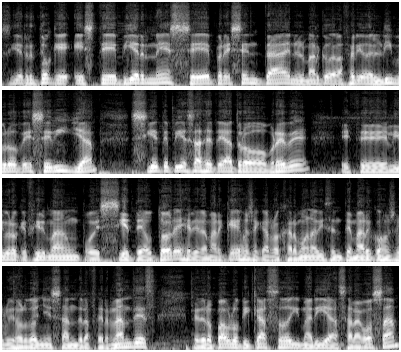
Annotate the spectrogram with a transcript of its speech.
cierto que este viernes se presenta en el marco de la Feria del Libro de Sevilla siete piezas de teatro breve, este libro que firman pues siete autores, Elena Marqués, José Carlos Carmona, Vicente Marcos, José Luis Ordóñez, Sandra Fernández, Pedro Pablo Picazo y María Zaragoza.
